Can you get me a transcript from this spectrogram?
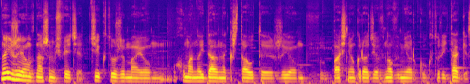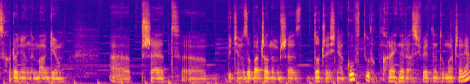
No i żyją w naszym świecie. Ci, którzy mają humanoidalne kształty, żyją w baśniogrodzie w Nowym Jorku, który i tak jest chroniony magią przed e, byciem zobaczonym przez docześniaków. Kolejny raz świetne tłumaczenie.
